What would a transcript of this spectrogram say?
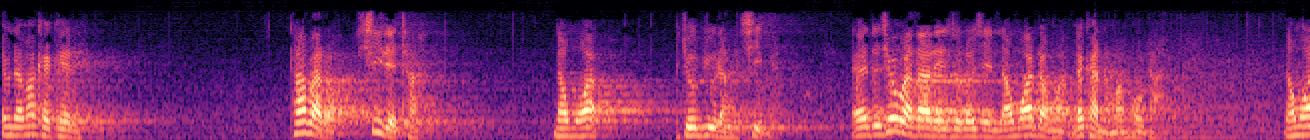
အမြဲတမ်းခက်ခဲတယ်ထားပါတော့ရှိတယ်ထားနောက်ဘဝအကျိုးပြုတာရှိမယ်အဲတချို့ဘာသာတွေဆိုလို့ရှိရင်နောက်ဘဝတောင်မှလက်ခံတာမှမဟုတ်တာနောက်ဘဝ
